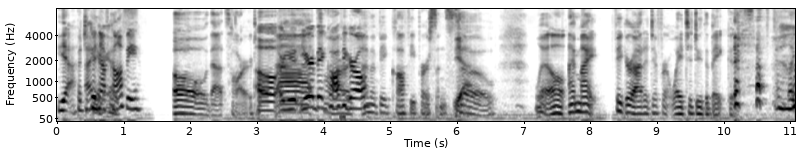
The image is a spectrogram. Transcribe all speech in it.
Yeah. But you I couldn't have you. coffee. Oh, that's hard. Oh, are you- you're a That's big coffee girl? I'm a big coffee person. So, Yeah. well, I might figure out a different way to do the baked goods. Like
